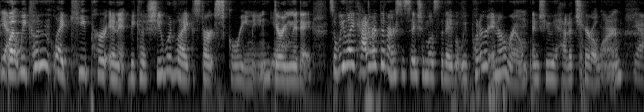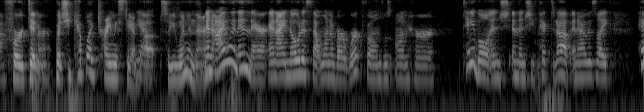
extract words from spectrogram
Yeah. but we couldn't like keep her in it because she would like start screaming during the day. So we like had her at the nurse's station most of the day, but we put her in her room, and she had a chair alarm Yeah. for dinner. But she kept like trying to stand Yeah. up. So you went in there. And I went in there and I noticed that one of our work phones was on her table and sh- and then she picked it up and I was like, "Hey,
